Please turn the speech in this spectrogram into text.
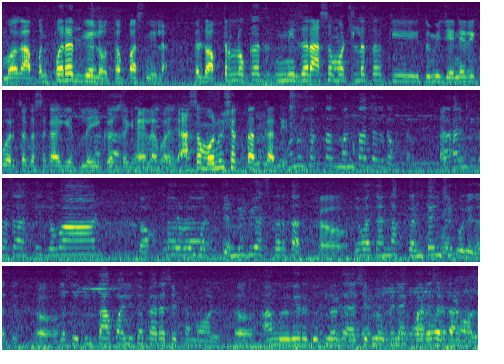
मग आपण परत गेलो तपासणीला. तर डॉक्टर लोकांनी जर असं म्हटलं तर की तुम्ही जेनेरिक वरचं कसं काय घेतलं इकडचं घ्यायला पाहिजे? असं म्हणू शकतात का ते? म्हणू शकतात म्हणतातच डॉक्टर कारण की कसं असते जेव्हा डॉक्टर एमबीबीएस करतात हो तेव्हा त्यांना कंटेंट शिकवले जाते हो. जसे की ताप आली तर पॅरासिटामॉल हो. अंग वगैरे दुखलं तर ॲसिक्लोफेनॅक पॅरासिटामॉल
